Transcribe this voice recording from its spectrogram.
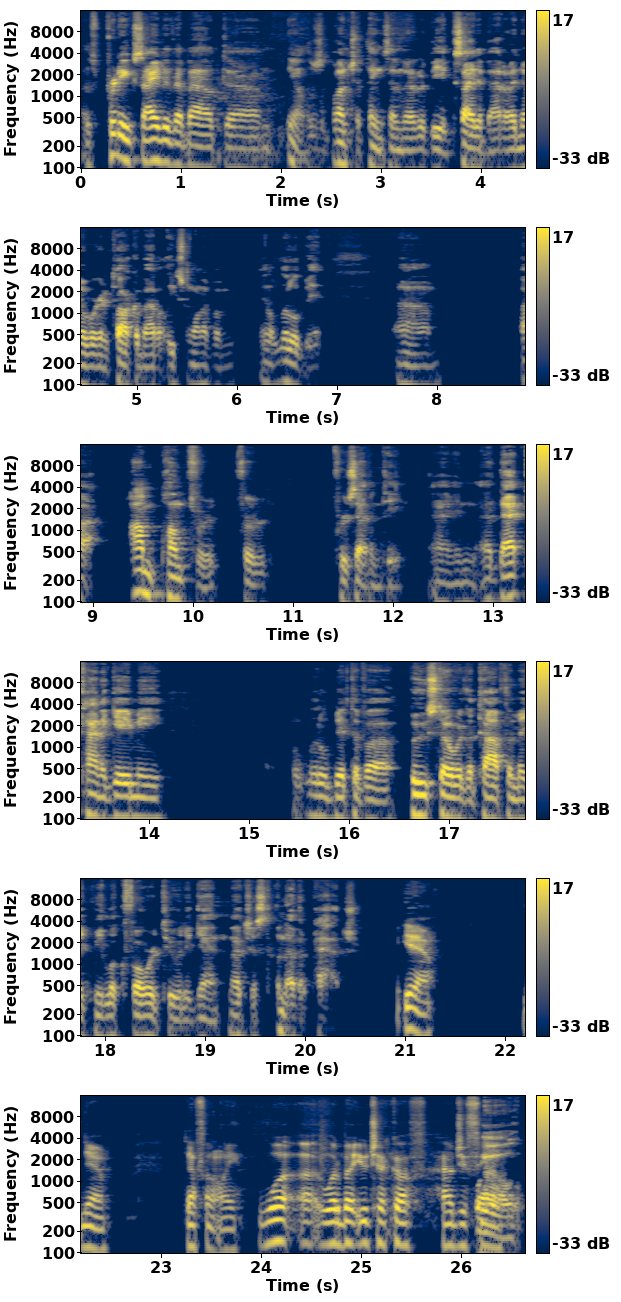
I was pretty excited about um, you know there's a bunch of things in there to be excited about. I know we're going to talk about at least one of them in a little bit. Um, I, I'm pumped for for for 17. I mean that kind of gave me a little bit of a boost over the top to make me look forward to it again, not just another patch. Yeah, yeah, definitely. What uh, What about you, Chekhov? How'd you feel? Well,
